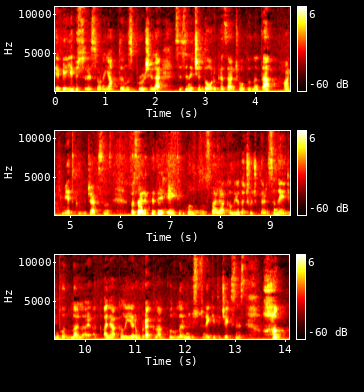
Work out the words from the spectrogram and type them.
e, belli bir süre sonra yaptığınız projeler sizin için doğru kazanç olduğuna da hakimiyet kılacaksınız. Özellikle de eğitim konunuzla alakalı ya da çocuklarınızın eğitim konularla alakalı yarım bırakılan konuların üstüne gideceksiniz. Hak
